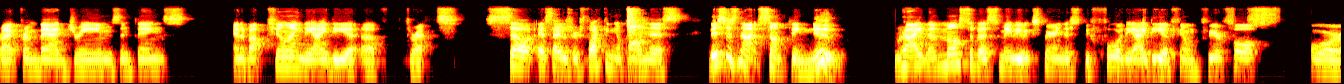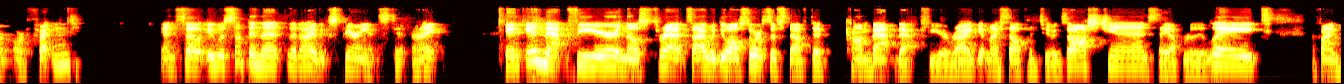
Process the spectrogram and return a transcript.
right, from bad dreams and things, and about feeling the idea of threats so as I was reflecting upon this, this is not something new, right? Now, most of us maybe have experienced this before the idea of feeling fearful or, or threatened. And so it was something that, that I had experienced it, right? And in that fear and those threats, I would do all sorts of stuff to combat that fear, right? Get myself into exhaustion, stay up really late, find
